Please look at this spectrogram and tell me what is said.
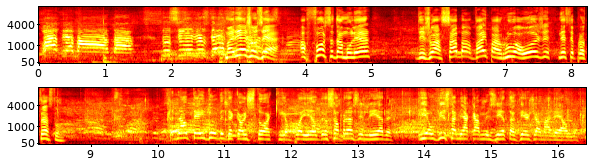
pátria amada, dos filhos de... Maria José, a força da mulher de Joaçaba vai para a rua hoje nesse protesto? Não tem dúvida que eu estou aqui apoiando, eu sou brasileira e eu visto a minha camiseta verde e amarelo.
